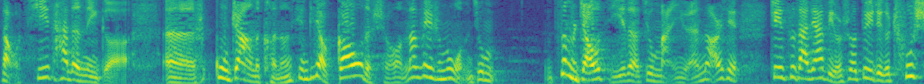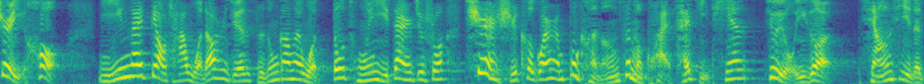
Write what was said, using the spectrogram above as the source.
早期它的那个呃故障的可能性比较高的时候，那为什么我们就这么着急的就满员呢？而且这次大家比如说对这个出事以后。你应该调查，我倒是觉得子东刚才我都同意，但是就说确实客观上不可能这么快，才几天就有一个详细的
